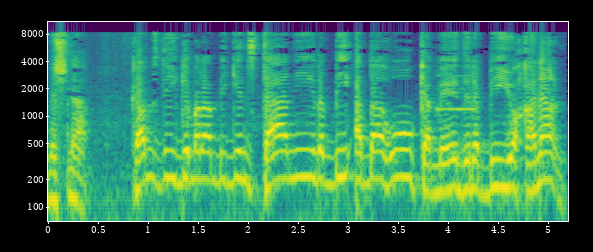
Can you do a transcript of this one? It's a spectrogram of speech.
Mishnah. Comes the Gemara begins, Tani Rabbi Abahu, Kamed Rabbi Yochanan.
